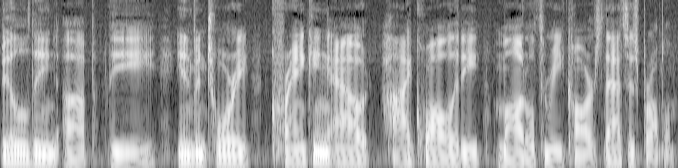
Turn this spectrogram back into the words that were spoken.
building up the inventory, cranking out high quality Model 3 cars. That's his problem.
